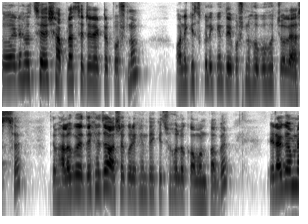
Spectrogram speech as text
তো এটা হচ্ছে শাপলা সেটের একটা প্রশ্ন। অনেক স্কুলে কিন্তু এই প্রশ্ন হুবহু চলে আসছে। তো ভালো করে দেখে যাও, আশা করি এখান থেকে কিছু হলেও কমন পাবে। এর আগে আমরা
